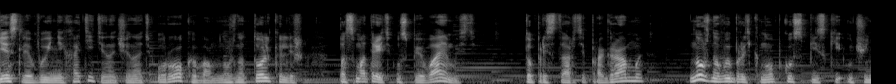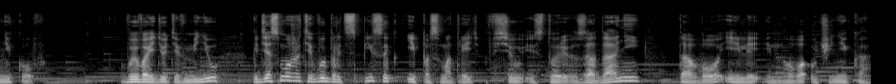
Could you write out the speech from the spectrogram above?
Если вы не хотите начинать урок и вам нужно только лишь посмотреть успеваемость, то при старте программы нужно выбрать кнопку «Списки учеников». Вы войдете в меню, где сможете выбрать список и посмотреть всю историю заданий того или иного ученика.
